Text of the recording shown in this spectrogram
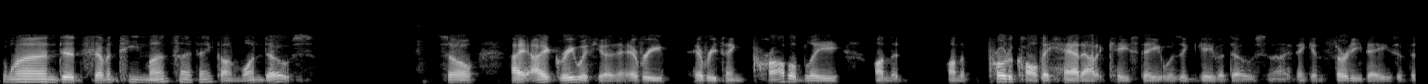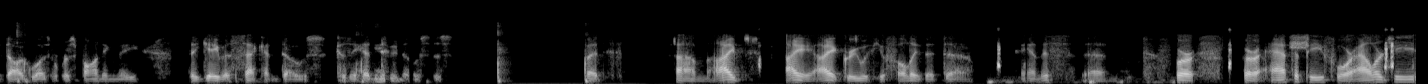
one did 17 months i think on one dose so I, I agree with you. Every everything probably on the on the protocol they had out at K State was they gave a dose, and I think in 30 days, if the dog wasn't responding, they they gave a second dose because they had two doses. But um, I, I I agree with you fully that uh, and this uh, for for atopy for allergies,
